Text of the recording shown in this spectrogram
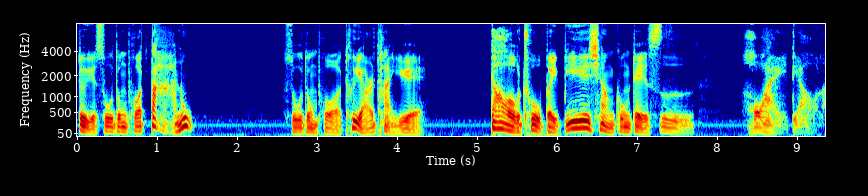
对苏东坡大怒。苏东坡退而叹曰：“到处被鳖相公这厮坏掉了。”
